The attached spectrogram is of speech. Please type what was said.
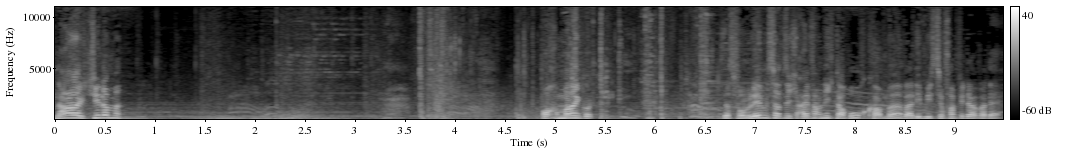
Na, ich steh doch mal. Och mein Gott. Das Problem ist, dass ich einfach nicht da hochkomme, weil die mich sofort wieder bei der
